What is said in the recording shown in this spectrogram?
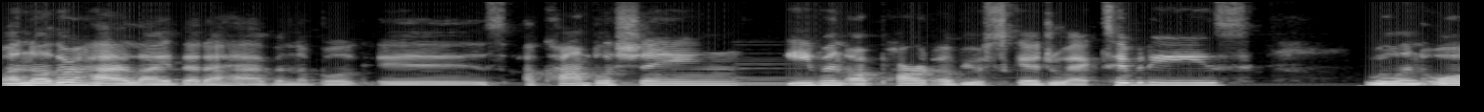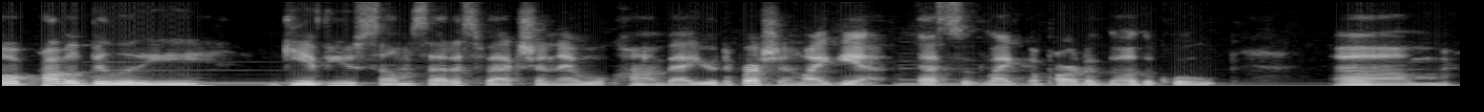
Another highlight that I have in the book is accomplishing even a part of your schedule activities will, in all probability, give you some satisfaction and will combat your depression. Like, yeah, that's like a part of the other quote. Um,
